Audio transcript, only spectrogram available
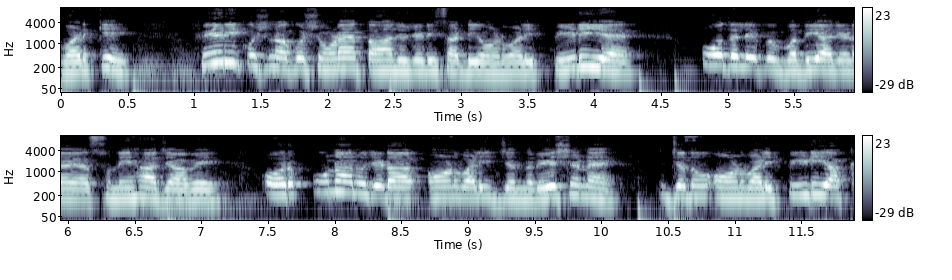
ਵੜ ਕੇ ਫੇਰ ਹੀ ਕੁਝ ਨਾ ਕੁਝ ਹੋਣਾ ਹੈ, ਤਾਂ ਜੋ ਜਿਹੜੀ ਸਾਡੀ ਆਉਣ ਵਾਲੀ ਪੀੜ੍ਹੀ ਹੈ, ਉਹਦੇ ਲਈ ਕੋਈ ਵਧੀਆ ਜਿਹੜਾ ਆ ਸੁਨੇਹਾ ਜਾਵੇ ਔਰ ਉਹਨਾਂ ਨੂੰ ਜਿਹੜਾ ਆਉਣ ਵਾਲੀ ਜਨਰੇਸ਼ਨ ਹੈ ਜਦੋਂ ਆਉਣ ਵਾਲੀ ਪੀੜ੍ਹੀ ਅੱਖ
